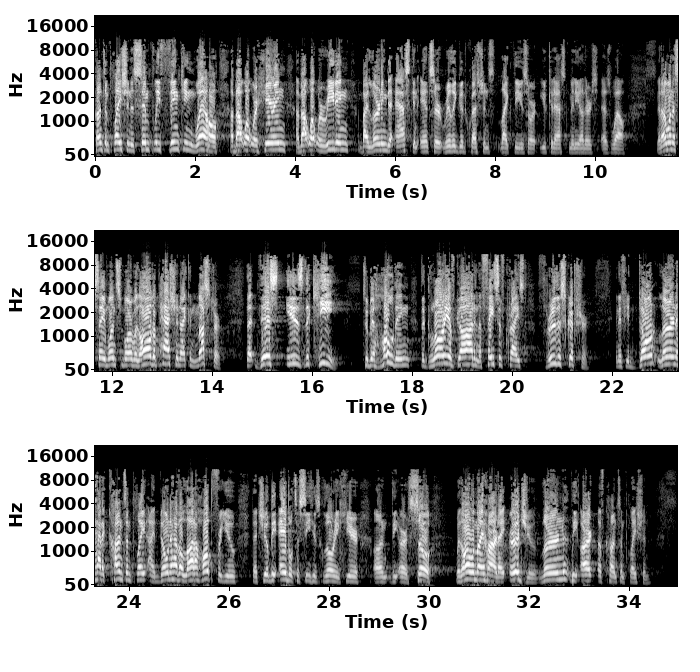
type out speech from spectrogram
Contemplation is simply thinking well about what we're hearing, about what we're reading, by learning to ask and answer really good questions like these, or you could ask many others as well. And I want to say once more with all the passion I can muster that this is the key to beholding the glory of God in the face of Christ through the scripture. And if you don't learn how to contemplate, I don't have a lot of hope for you that you'll be able to see His glory here on the earth. So, with all of my heart, I urge you, learn the art of contemplation.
